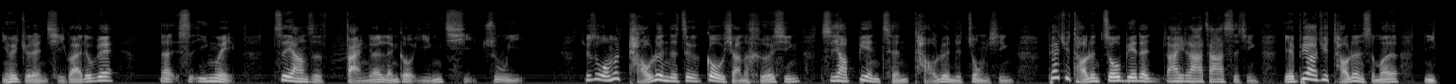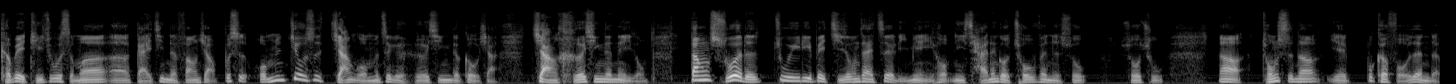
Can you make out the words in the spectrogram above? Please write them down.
你会觉得很奇怪，对不对？那是因为这样子反而能够引起注意，就是我们讨论的这个构想的核心是要变成讨论的重心，不要去讨论周边的拉一拉渣事情，也不要去讨论什么你可不可以提出什么呃改进的方向，不是，我们就是讲我们这个核心的构想，讲核心的内容。当所有的注意力被集中在这里面以后，你才能够充分的说说出。那同时呢，也不可否认的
